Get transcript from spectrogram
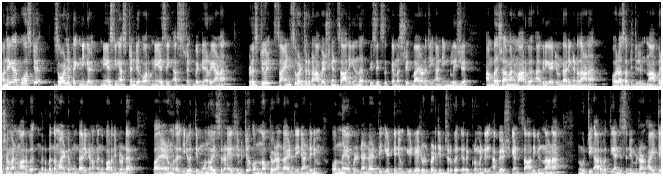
വന്നിരിക്കുന്ന post soldier technical nursing assistant or nursing assistant veterinary ആണ്. പ്ലസ് ടുവിൽ സയൻസ് പഠിച്ചവർക്കാണ് അപേക്ഷിക്കാൻ സാധിക്കുന്നത്. Physics chemistry biology and English അമ്പത് ശതമാനം മാർക്ക് അഗ്രിഗേറ്റ് ഉണ്ടായിരിക്കേണ്ടതാണ്. ഓരോ സബ്ജക്റ്റിലും നാൽപ്പത് ശതമാനം മാർക്ക് നിർബന്ധമായിട്ടും ഉണ്ടായിരിക്കണം എന്ന് പറഞ്ഞിട്ടുണ്ട്. പതിനേഴ് മുതൽ ഇരുപത്തി മൂന്ന് വയസ്സുവരെയാണ് ഏജ് ലിമിറ്റ് ഒന്ന് ഒക്ടോബർ രണ്ടായിരത്തി രണ്ടിനും ഒന്ന് ഏപ്രിൽ രണ്ടായിരത്തി എട്ടിനും ഈ ഡേറ്റ് ഉൾപ്പെടെ ജനിച്ചവർക്ക് റിക്രൂട്ട്മെന്റിൽ അപേക്ഷിക്കാൻ സാധിക്കുന്നതാണ്. നൂറ്റി അറുപത്തി അഞ്ച് സെന്റിമീറ്റർ ഹൈറ്റ്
